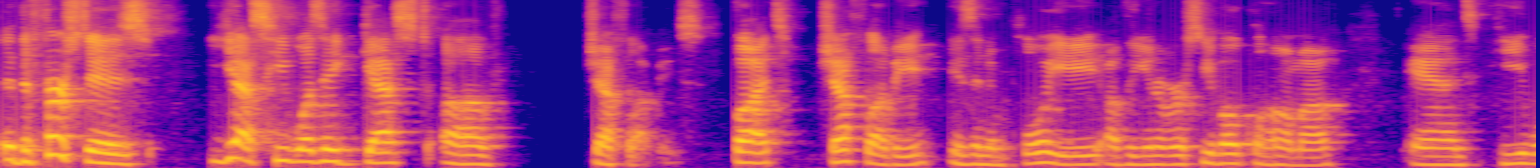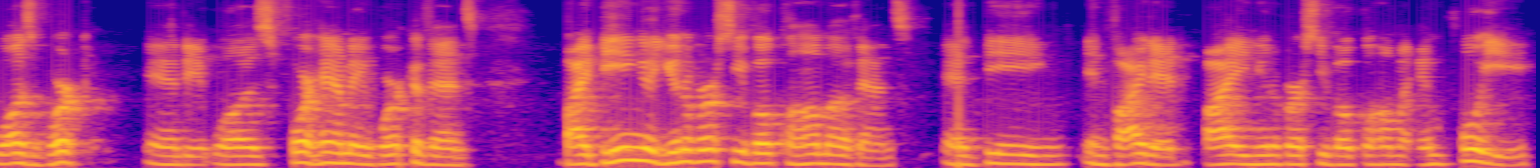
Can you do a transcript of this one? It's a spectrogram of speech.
The first is yes, he was a guest of Jeff Lebby's, but Jeff Lebby is an employee of the University of Oklahoma and he was working. And it was for him a work event by being a University of Oklahoma event and being invited by a University of Oklahoma employee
